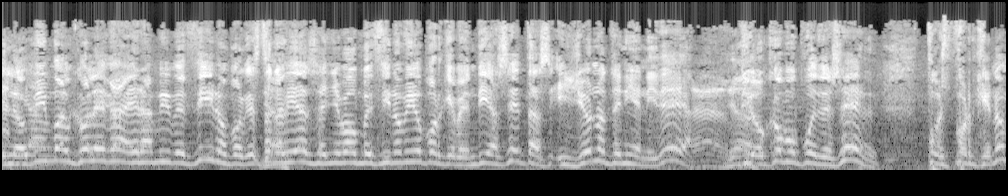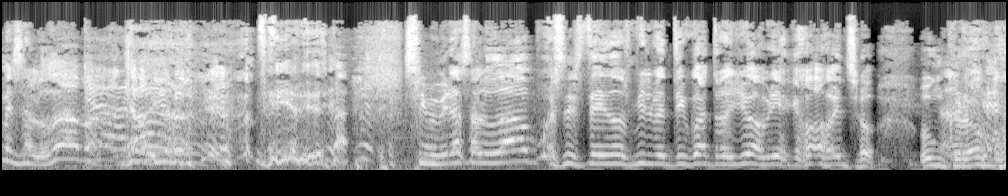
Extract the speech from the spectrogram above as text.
y lo mismo al colega era mi vecino, porque esta Navidad se ha llevado un vecino mío porque vendía setas y yo no tenía ni idea. Digo, ¿cómo puede ser? Pues porque no me saludaba. Yo, no, tenía ni idea. Si me hubiera saludado, pues este 2024 yo habría acabado hecho un cromo.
